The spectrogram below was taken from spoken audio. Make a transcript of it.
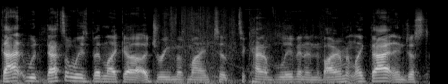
That would that's always been like a, a dream of mine to to kind of live in an environment like that and just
